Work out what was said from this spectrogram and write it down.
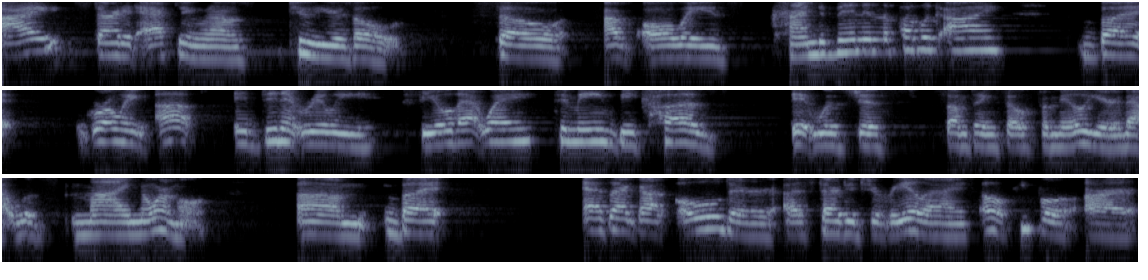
I started acting when I was two years old. So I've always kind of been in the public eye. But growing up, it didn't really feel that way to me because it was just something so familiar that was my normal. Um, but as I got older, I started to realize oh, people are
